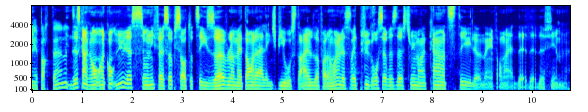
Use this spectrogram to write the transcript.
importants. là. Ils disent qu'en en contenu, là, si Sony fait ça puis sort toutes ses œuvres, là, mettons là, à l'HBO Style, de faire de même, là, ce serait le plus gros service de stream en quantité là, de, de, de films. là.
